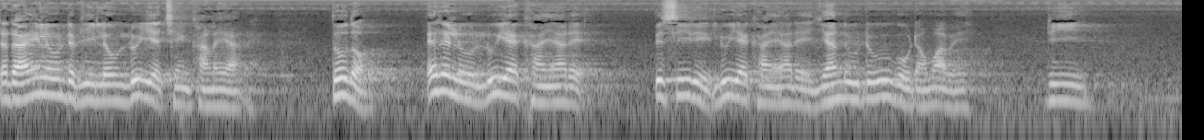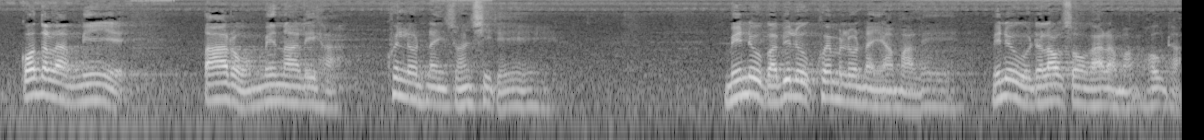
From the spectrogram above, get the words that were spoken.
တတိုင်းလုံးတပြည်လုံးလူရဲ့ချင်းခံလိုက်ရတယ်သို့တော့အဲ့ဒါလိုလူရဲ့ခံရတဲ့ပစ္စည်းတွေလူရဲ့ခံရတဲ့ရန်သူတူကိုတောင်မှပဲဒီကောသလမင်းရဲ့သားတော်မင်းသားလေးဟာခွင့်လွတ်နိုင်စွမ်းရှိတယ်မင်းတို့ဘာဖြစ်လို့ခွင့်မလွတ်နိုင်ရမှာလဲမင်းတို့ကိုဒီလောက်စော်ကားတာမှမဟုတ်တာ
